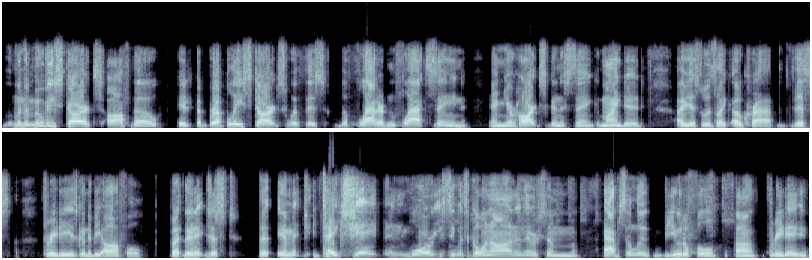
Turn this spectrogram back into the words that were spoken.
when the movie starts off, though, it abruptly starts with this the flatter than flat scene, and your heart's gonna sink. Mine did. I just was like, oh crap, this 3D is gonna be awful. But then it just the image takes shape, and more you see what's going on, and there's some absolute beautiful uh, 3D.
